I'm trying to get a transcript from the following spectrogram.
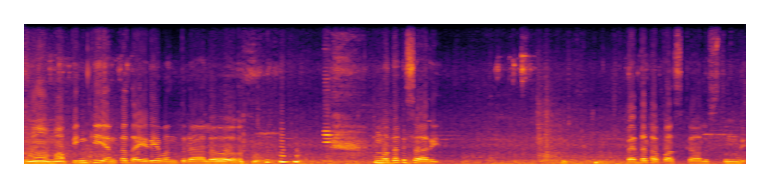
ఆ, మా పింకీ ఎంత ధైర్యవంతురాలో. మొదటిసారి పెద్ద టపాస్ కాలుస్తుంది.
